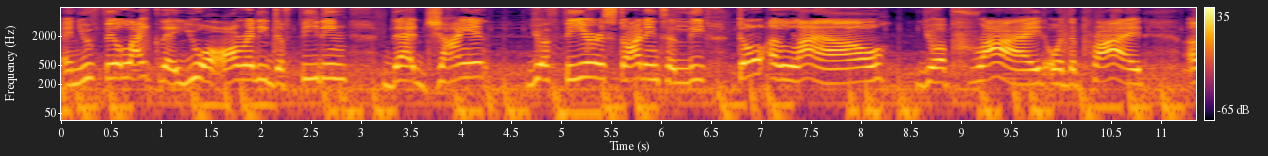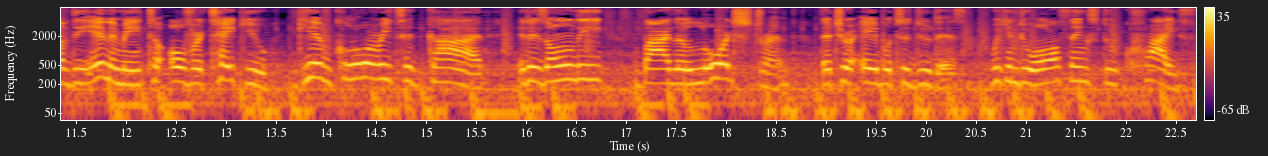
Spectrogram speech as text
and you feel like that you are already defeating that giant, your fear is starting to leave. Don't allow your pride or the pride of the enemy to overtake you. Give glory to God. It is only by the Lord's strength that you're able to do this. We can do all things through Christ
